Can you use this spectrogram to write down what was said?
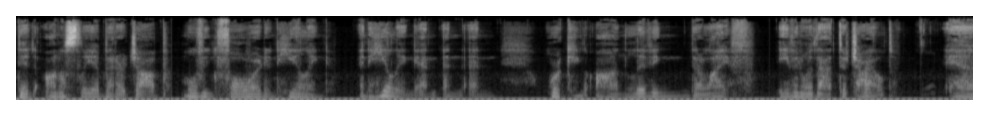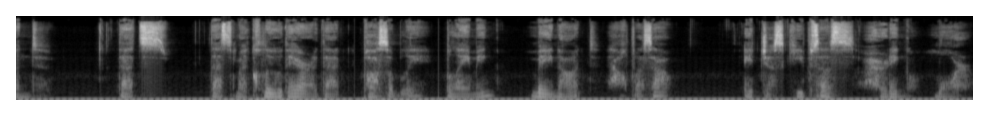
did honestly a better job moving forward and healing and healing and and and working on living their life even without their child. And that's that's my clue there that possibly blaming may not help us out. It just keeps us hurting more.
